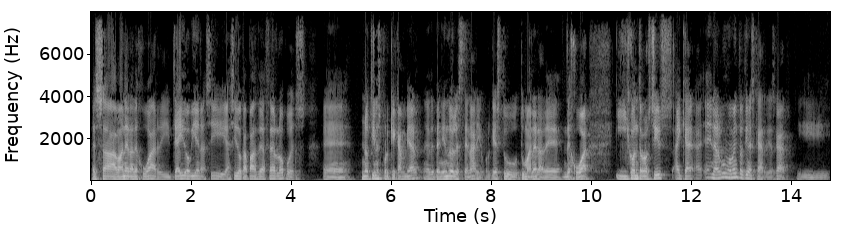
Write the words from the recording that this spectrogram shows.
esa manera de jugar y te ha ido bien así y has sido capaz de hacerlo, pues eh, no tienes por qué cambiar eh, dependiendo del escenario, porque es tu, tu manera de jugar. Y contra los Chiefs hay que en algún momento tienes que arriesgar y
